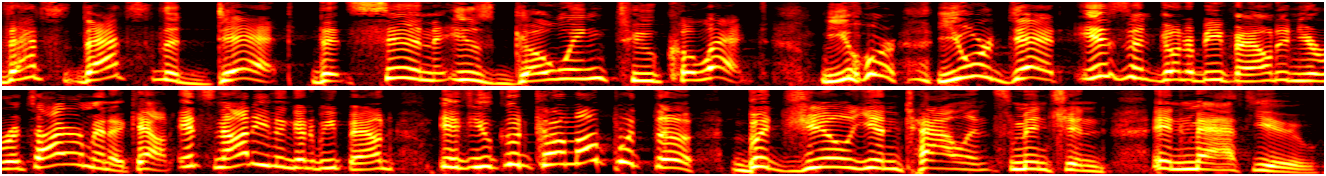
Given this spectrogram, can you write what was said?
That's, that's the debt that sin is going to collect. Your, your debt isn't going to be found in your retirement account. It's not even going to be found if you could come up with the bajillion talents mentioned in Matthew.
